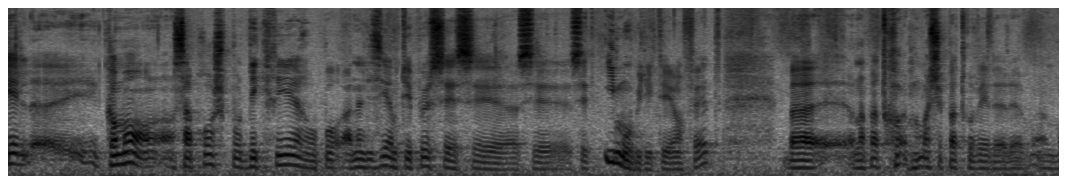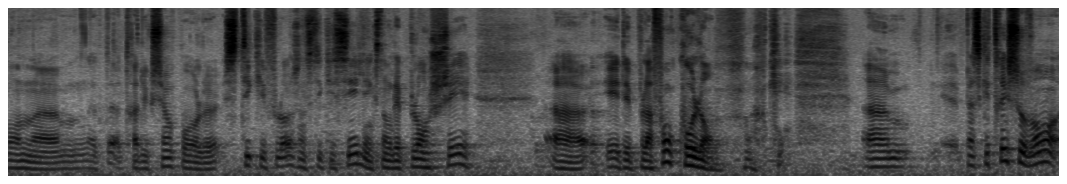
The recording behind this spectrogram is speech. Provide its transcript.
euh, comment on s'approche pour décrire ou pour analyser un petit peu cette immobilité en fait? Ben, on pas moi, je n'ai pas trouvé de, bonne traduction pour le sticky floors and sticky ceilings, donc des planchers et des plafonds collants. parce que très souvent,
